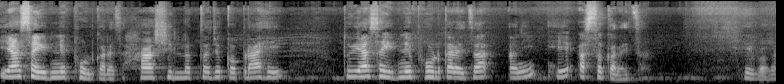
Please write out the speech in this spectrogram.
या साईडने फोल्ड करायचा. हा शिल्लकचा जो कपडा आहे तो या साईडने फोल्ड करायचा आणि हे असं करायचं. हे बघा.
